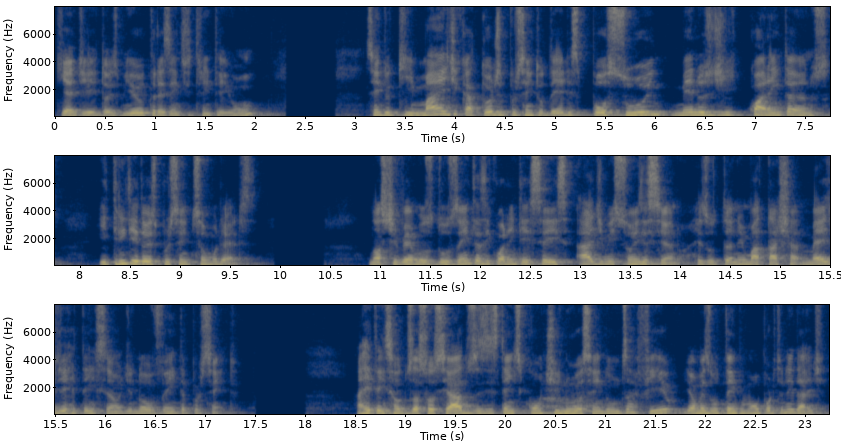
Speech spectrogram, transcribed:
que é de 2.331, sendo que mais de 14% deles possuem menos de 40 anos e 32% são mulheres. Nós tivemos 246 admissões esse ano, resultando em uma taxa média de retenção de 90%. A retenção dos associados existentes continua sendo um desafio e, ao mesmo tempo, uma oportunidade.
